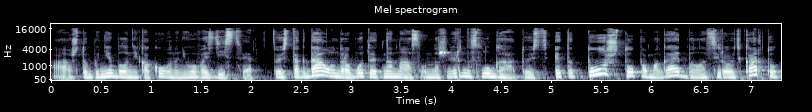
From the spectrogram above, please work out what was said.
а, чтобы не было никакого на него воздействия. То есть тогда он работает на нас, он наш верный слуга. То есть это то, что помогает балансировать карту.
